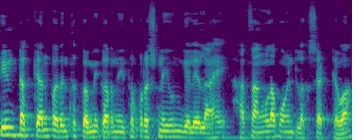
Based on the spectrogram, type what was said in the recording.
तीन टक्क्यांपर्यंत कमी करणे इथं प्रश्न येऊन गेलेला आहे. हा चांगला पॉईंट लक्षात ठेवा.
